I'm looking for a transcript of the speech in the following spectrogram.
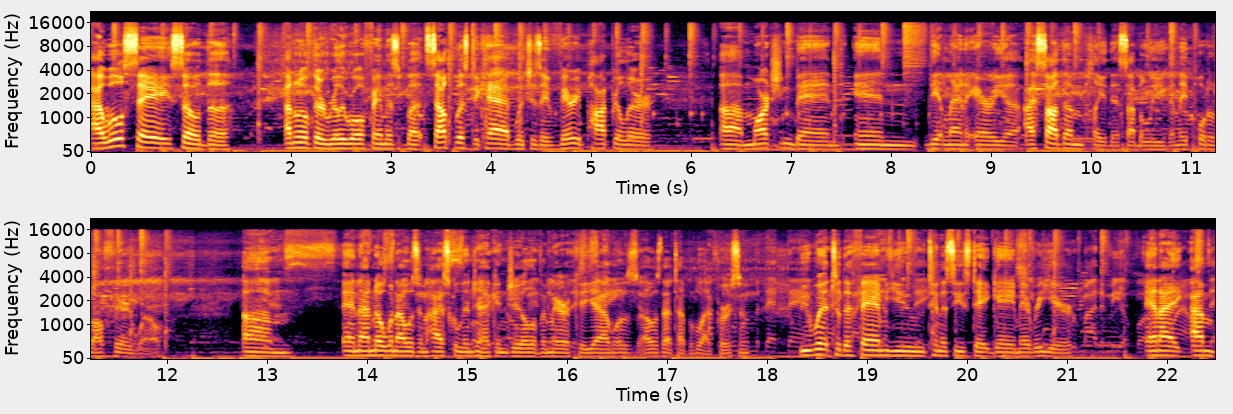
I will say so the I don't know if they're really world famous, but Southwest DeKalb, which is a very popular uh, marching band in the Atlanta area, I saw them play this, I believe, and they pulled it off very well. Um, and I know when I was in high school in Jack and Jill of America, yeah, I was I was that type of black person. We went to the FAMU Tennessee State game every year, and I I'm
